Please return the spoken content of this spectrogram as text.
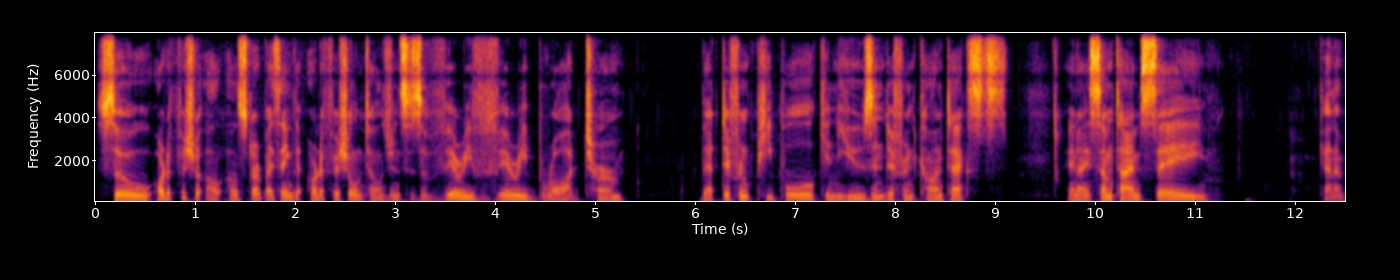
So artificial. I'll, I'll start by saying that artificial intelligence is a very very broad term that different people can use in different contexts, and I sometimes say, kind of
